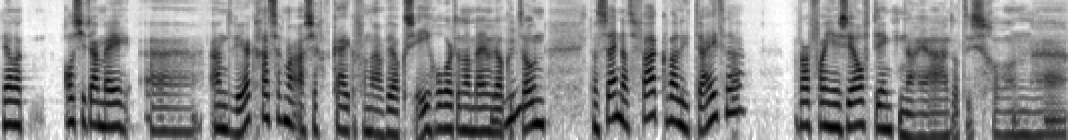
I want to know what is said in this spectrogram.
ja, dan- als je daarmee eh, aan het werk gaat, zeg maar, als je gaat kijken van nou, welk zegel hoort er dan bij en welke Mhm. toon, dan zijn dat vaak kwaliteiten waarvan je zelf denkt, nou ja, dat is gewoon, eh,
